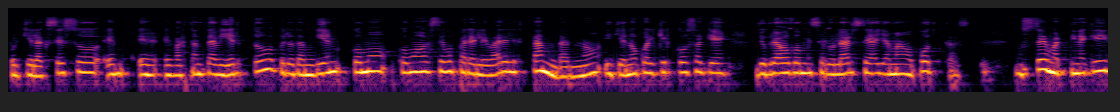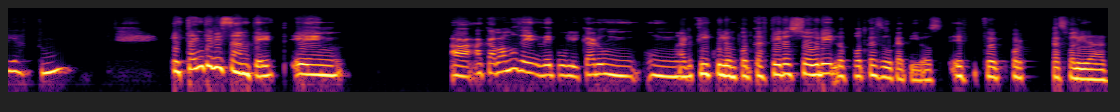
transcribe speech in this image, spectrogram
porque el acceso es, bastante abierto, pero también cómo, cómo hacemos para elevar el estándar, ¿no? Y que no cualquier cosa que yo grabo con mi celular sea llamado podcast. No sé, Martina, ¿qué dirías tú? Está interesante. Em, acabamos de, publicar un, artículo en Podcastero sobre los podcasts educativos. fue por casualidad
